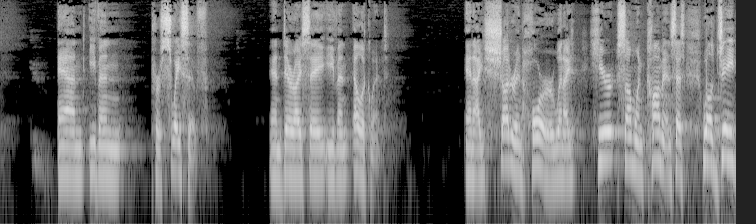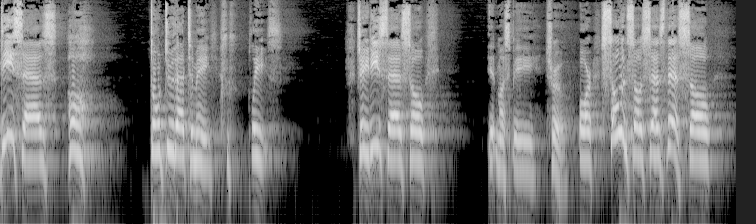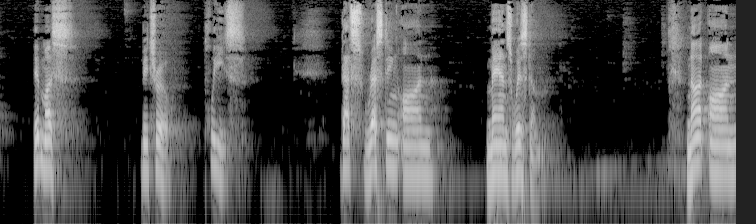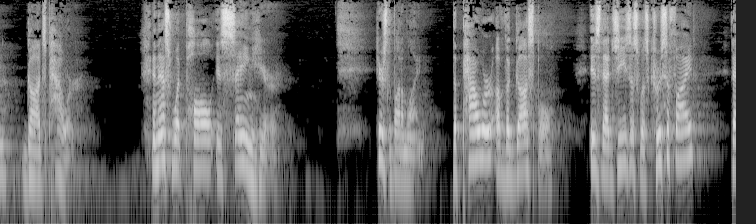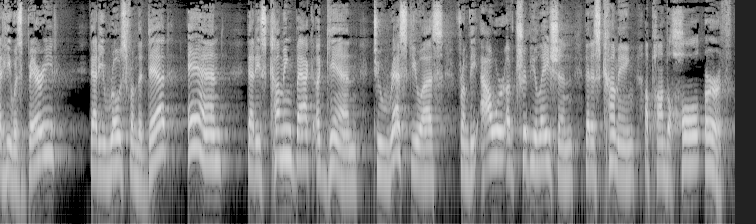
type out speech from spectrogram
and even persuasive and dare I say even eloquent. And I shudder in horror when I hear someone comment and says, well, JD says, oh, don't do that to me. Please. JD says, so it must be true. Or so and so says this, so it must be true. Please. That's resting on man's wisdom, not on God's power. And that's what Paul is saying here. Here's the bottom line. The power of the gospel is that Jesus was crucified, that he was buried, that he rose from the dead, and that he's coming back again to rescue us from the hour of tribulation that is coming upon the whole earth.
